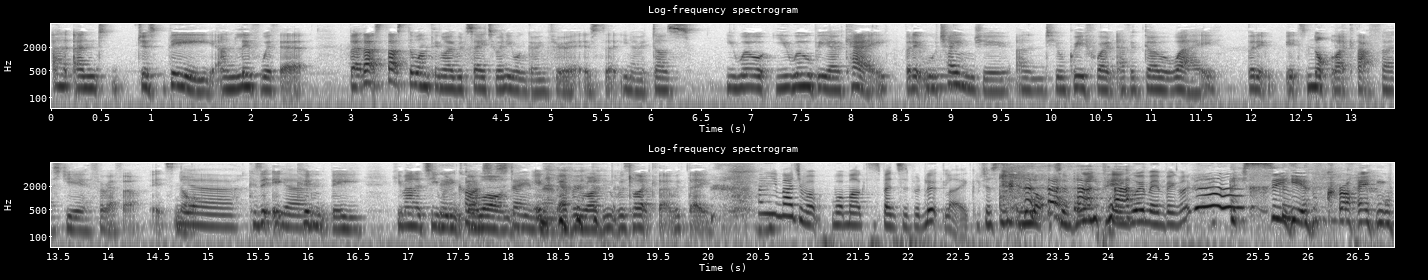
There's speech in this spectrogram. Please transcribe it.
and and just be and live with it. But that's that's the one thing I would say to anyone going through it is that you know it does you will you will be okay, but it will mm. change you, and your grief won't ever go away. But it it's not like that first year forever. It's not Yeah. because it, it Yeah. couldn't be. Humanity Yeah, wouldn't go on sustain if everyone was like that, would they? Can you imagine what, what Marks and Spencer's would look like? Just lots of weeping women being like, ah! A sea of crying women.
